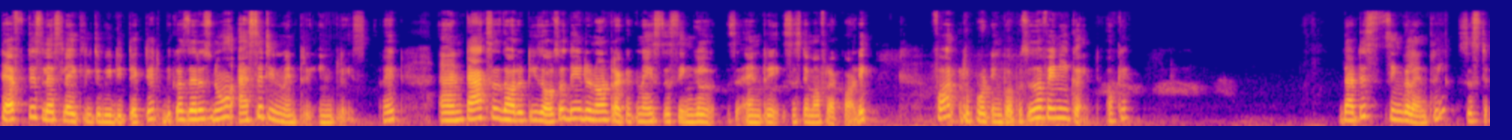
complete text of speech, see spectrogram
Theft is less likely to be detected because there is no asset inventory in place, right? And tax authorities also, they do not recognize the single entry system of recording for reporting purposes of any kind, okay? That is single entry system.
